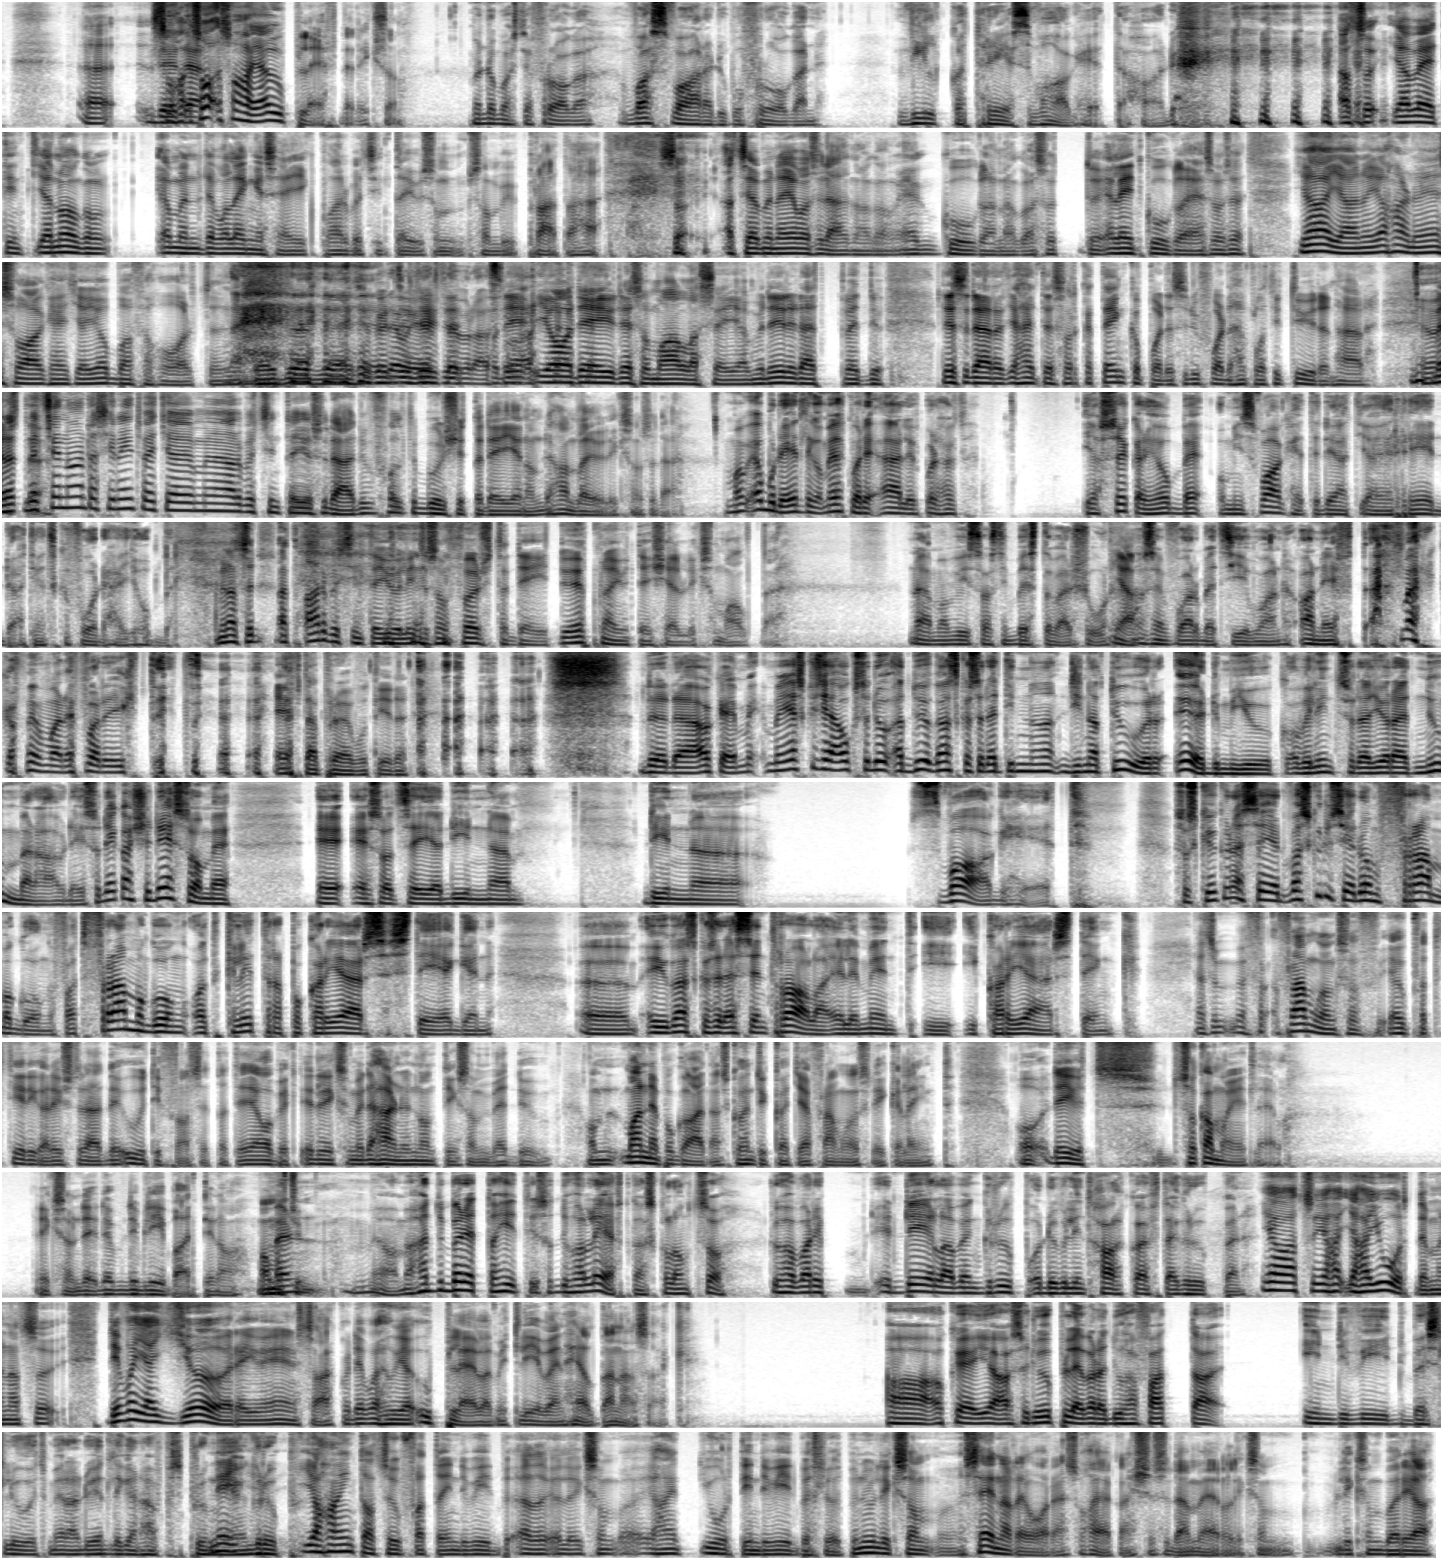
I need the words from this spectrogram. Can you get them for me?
Eh, Det så, så, så har jag upplevt det liksom. Men då måste jag fråga, vad svarar du på frågan? Vilka tre svagheter har du? Alltså jag vet inte, jag någon gång, jag menar det var länge sedan jag gick på arbetsintervju som, som vi pratar här. Så alltså jag menar jag var sådär någon gång, jag googlade något, så, eller inte googlade jag, så, så ja ja, no, jag har nu en svaghet, jag jobbar för hårt. Det, det, det, Det var jättebra svar. det, Ja, det är ju det som alla säger, men det är det där, att, vet du, det är sådär att jag har inte ens orkat tänka på det, så du får den här plattityden här. Men, att, men sen å andra sidan, inte vet jag, jag menar arbetsintervju sådär, du får lite bullshitta dig igenom, det handlar ju liksom sådär. Man- Jag borde egentligen, om jag ska vara ärlig, borde jag sagt jag söker jobbet och min svaghet är det att jag är rädd att jag inte ska få det här jobbet. Men alltså att arbetsintervju är lite som första dejt, du öppnar ju inte dig själv liksom allt där. När man visar sin bästa version. Ja. Och sen får arbetsgivaren an efter märka vem man är på riktigt. Efter prövotiden. det där, okej. Men, men jag skulle säga också att du är ganska sådär till din, din natur ödmjuk och vill inte sådär göra ett nummer av dig. Så det är kanske det som är, är, är så att säga din, eh, din eh, svaghet. Så skulle jag kunna säga, vad skulle du säga om framgång? För att framgång och att klättra på karriärstegen eh, är ju ganska sådär centrala element i, i karriärstänk. Alltså framgång så, jag uppfattade tidigare just det där att det är utifrån sett, att det är objekt. Är det liksom, är det här nu någonting som, vet du, om mannen på gatan, skulle han tycka att jag är framgångsrik eller inte? Och det är ju ett, så kan man ju inte leva. Liksom, det, det, det blir bara inte något. Man måste, men, ja, men har du berättat hittills att du har levt ganska långt så? Du har varit en del av en grupp och du vill inte halka efter gruppen. Ja, alltså jag, har- jag har gjort det, men alltså det vad jag gör är ju en sak och det var hur jag upplever mitt liv är en helt annan sak. Ah, Okej, ja, så du upplever att du har fattat individbeslut medan du egentligen har sprungit i en grupp? jag har inte alltså uppfattat individ, eller liksom, jag har inte gjort individbeslut, men nu liksom senare åren så har jag kanske sådär mer liksom, liksom börjat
